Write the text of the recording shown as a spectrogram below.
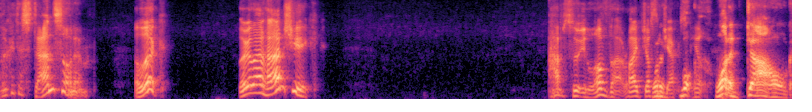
Look at the stance on him. And look. Look at that handshake. Absolutely love that, right? Justin What a, Jefferson. what, what a dog.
